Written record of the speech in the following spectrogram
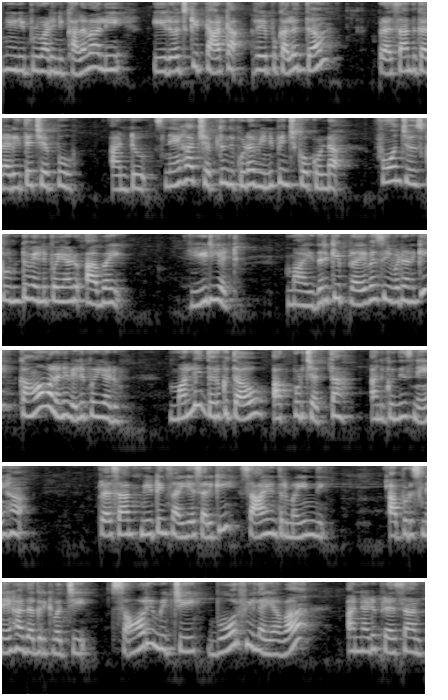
నేను ఇప్పుడు వాడిని కలవాలి. ఈ రోజుకి టాటా రేపు కలుద్దాం. ప్రశాంత్ గారు అడిగితే చెప్పు అంటూ స్నేహ చెప్తుంది కూడా వినిపించుకోకుండా ఫోన్ చూసుకుంటూ వెళ్ళిపోయాడు అభయ్. ఈడియట్ మా ఇద్దరికి ప్రైవసీ ఇవ్వడానికి కావాలని వెళ్ళిపోయాడు. మళ్ళీ దొరుకుతావు అప్పుడు చెప్తా అనుకుంది స్నేహ. ప్రశాంత్ మీటింగ్స్ అయ్యేసరికి సాయంత్రం అయింది. అప్పుడు స్నేహ దగ్గరికి వచ్చి సారీ మిర్చి బోర్ ఫీల్ అయ్యావా? అన్నాడు ప్రశాంత్.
